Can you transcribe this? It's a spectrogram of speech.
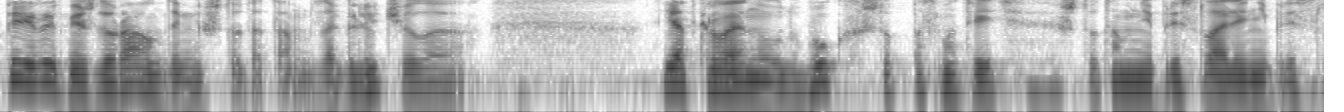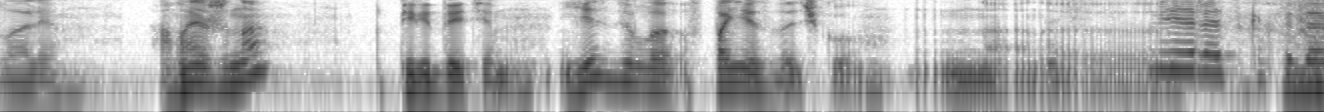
перерыв между раундами, что-то там заглючило. Я открываю ноутбук, чтобы посмотреть, что там мне прислали, не прислали. А моя жена перед этим ездила в поездочку. на- на- Мне нравится, как ты там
